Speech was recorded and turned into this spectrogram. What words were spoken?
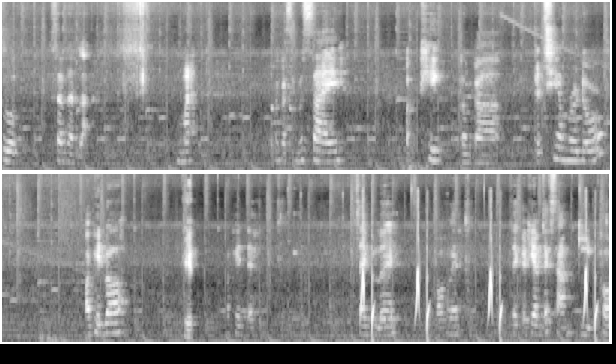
สุดสนั่นละมาแล้วก็สิมาใส่ปักพริกแล้วก็กระเทียมโรโดเอาเผ็ดบ่เผ็ดเอาเผ็ดเด้อใส่ไปเลยบอกเลยใส่กระเทียมจักสามกีบพอ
